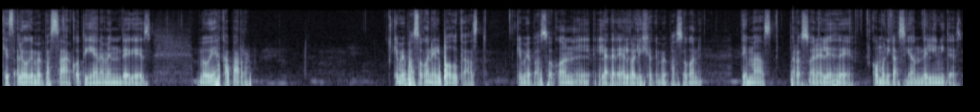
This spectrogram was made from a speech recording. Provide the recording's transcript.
que es algo que me pasa cotidianamente, que es, me voy a escapar. Que me pasó con el podcast, que me pasó con la tarea del colegio, que me pasó con temas personales de comunicación, de límites.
